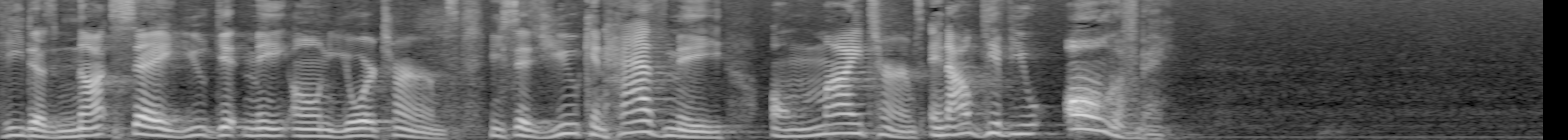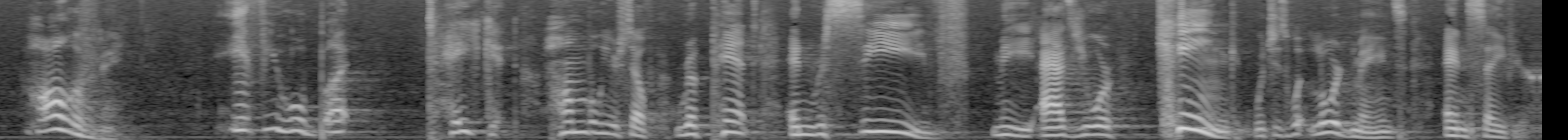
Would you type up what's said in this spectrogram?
He does not say, You get me on your terms. He says, You can have me on my terms, and I'll give you all of me. All of me. If you will but take it, humble yourself, repent, and receive me as your King, which is what Lord means, and Savior.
